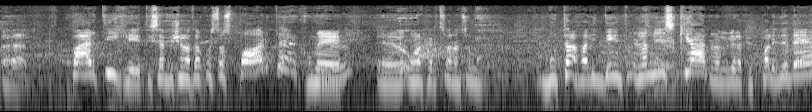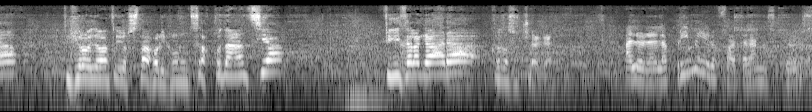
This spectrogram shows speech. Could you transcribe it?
eh, parti che ti sei avvicinato a questo sport come Mhm. eh, una persona insomma buttata lì dentro nella mischia, non avevi la più pallida idea, ti trovi davanti agli ostacoli con un sacco d'ansia, finita la gara, cosa succede? Allora, la prima io l'ho fatta l'anno scorso,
